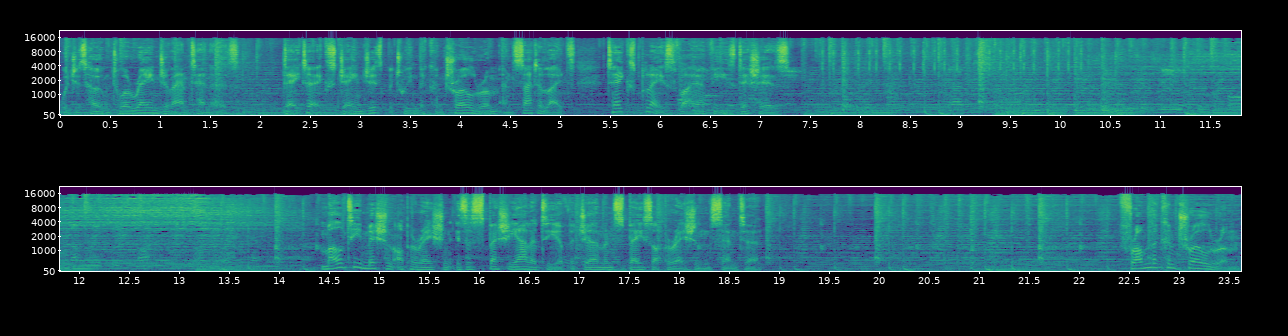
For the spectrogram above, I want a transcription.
which is home to a range of antennas. Data exchanges between the control room and satellites takes place via these dishes. Multi-mission operation is a speciality of the German Space Operations Center. From the control room,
